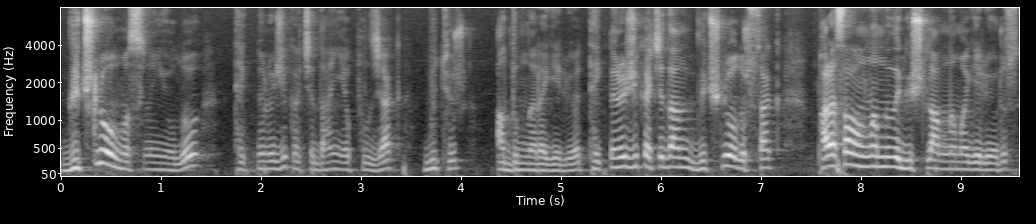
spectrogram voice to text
güçlü olmasının yolu teknolojik açıdan yapılacak bu tür adımlara geliyor. Teknolojik açıdan güçlü olursak parasal anlamda da güçlü anlama geliyoruz.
